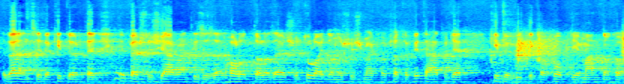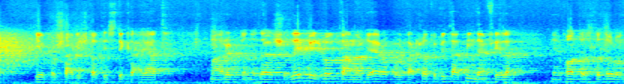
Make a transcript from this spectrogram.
Velencébe kitört egy pestis járvány, tízezer halottal, az első tulajdonos is meghalt, stb. Tehát ugye kibővítik a Hobgyémántnak a gyilkossági statisztikáját már rögtön az első lépésből, utána ugye elrabolták, stb. Tehát mindenféle ilyen fantaszta dolog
